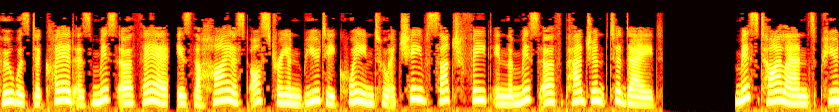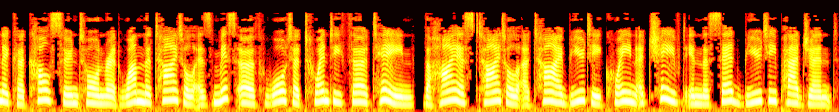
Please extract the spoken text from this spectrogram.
who was declared as Miss Earth Air, is the highest Austrian beauty queen to achieve such feat in the Miss Earth pageant to date. Miss Thailand's Punika Kulsoontornrat won the title as Miss Earth Water 2013, the highest title a Thai beauty queen achieved in the said beauty pageant.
